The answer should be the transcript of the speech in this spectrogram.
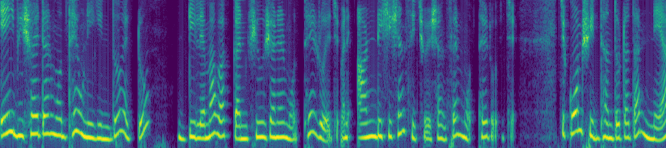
এই বিষয়টার মধ্যে উনি কিন্তু একটু ডিলেমা বা কনফিউশনের মধ্যে রয়েছে মানে আনডিসিশন সিচুয়েশনসের মধ্যে রয়েছে, যে কোন সিদ্ধান্তটা তার নেয়া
